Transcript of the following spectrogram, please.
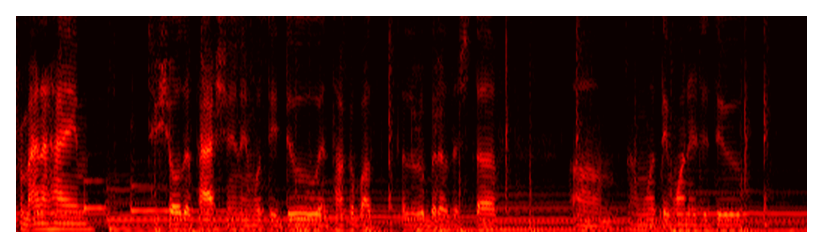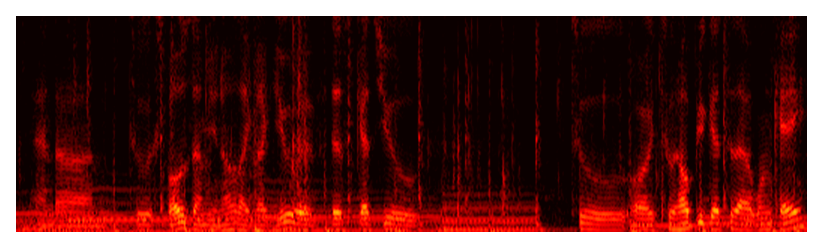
from Anaheim to show their passion and what they do and talk about a little bit of their stuff um, and what they wanted to do and um, to expose them you know like like you if this gets you to or to help you get to that 1k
